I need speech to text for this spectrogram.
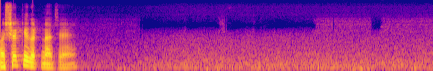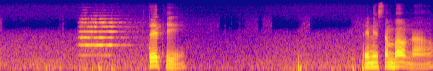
અશક્ય ઘટના છે. તેથી તેની સંભાવના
